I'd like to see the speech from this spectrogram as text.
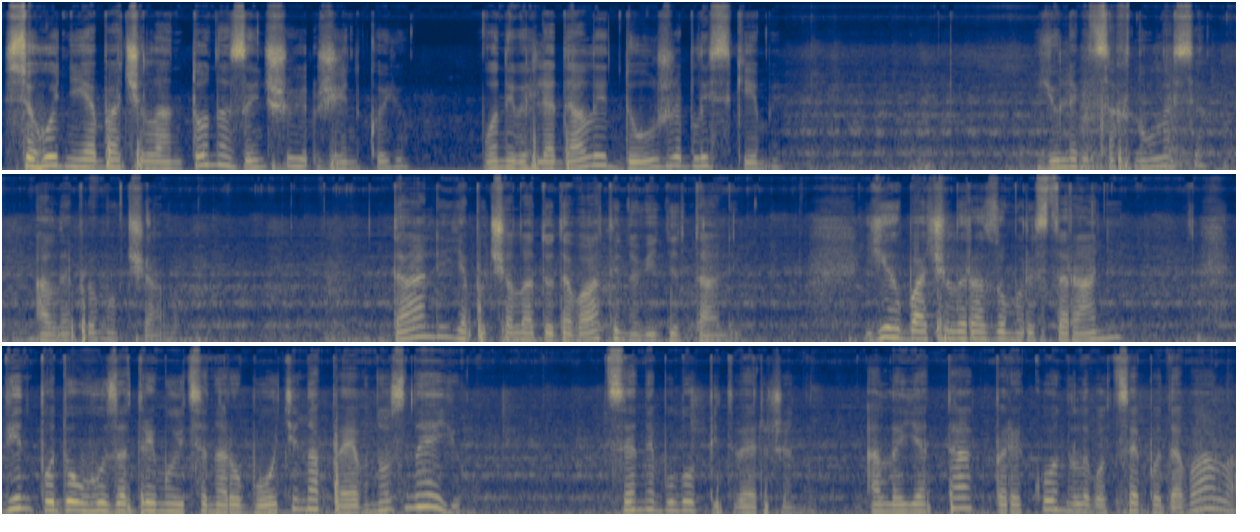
Сьогодні я бачила Антона з іншою жінкою. Вони виглядали дуже близькими. Юля відсахнулася, але промовчала. Далі я почала додавати нові деталі. Їх бачили разом у ресторані. Він подовго затримується на роботі, напевно, з нею. Це не було підтверджено, Але я так переконливо це подавала,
